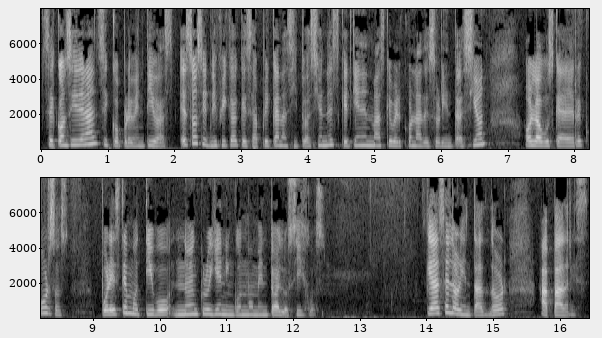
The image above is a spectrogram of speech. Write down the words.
Se consideran psicopreventivas. Esto significa que se aplican a situaciones que tienen más que ver con la desorientación o la búsqueda de recursos. Por este motivo, no incluye en ningún momento a los hijos. ¿Qué hace el orientador a padres?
